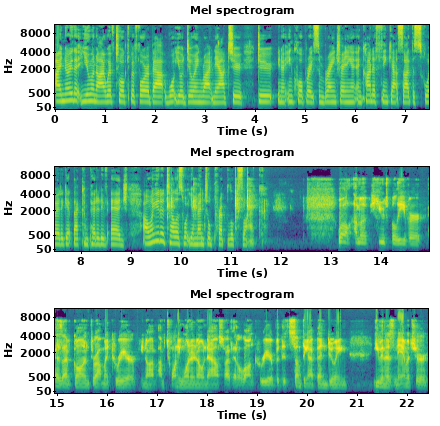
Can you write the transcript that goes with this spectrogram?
I know that you and I, we've talked before about what you're doing right now to do, you know, incorporate some brain training and kind of think outside the square to get that competitive edge. I want you to tell us what your mental prep looks like. Well, I'm a huge believer as I've gone throughout my career. You know, I'm, I'm 21 and 0 now, so I've had a long career, but it's something I've been doing even as an amateur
